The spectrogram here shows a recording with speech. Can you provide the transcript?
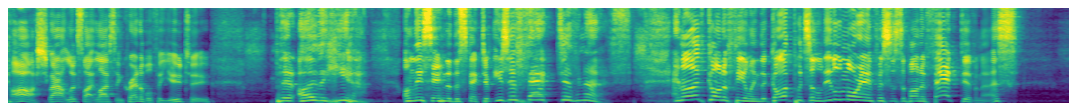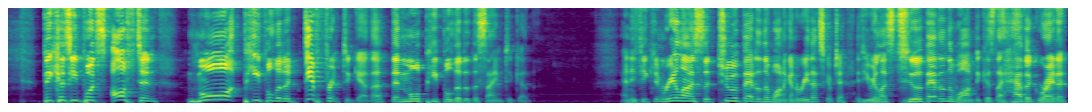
gosh, wow, it looks like life's incredible for you two. But over here, on this end of the spectrum, is effectiveness. And I've got a feeling that God puts a little more emphasis upon effectiveness because He puts often more people that are different together than more people that are the same together. And if you can realize that two are better than one, I'm going to read that scripture. If you realize two are better than one because they have a greater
